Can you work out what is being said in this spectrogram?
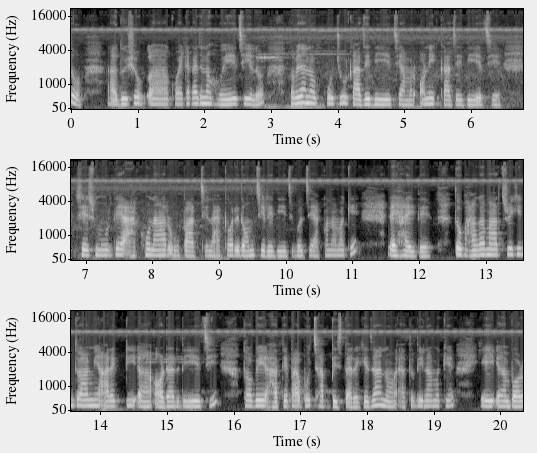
তো দুশো কয় টাকা যেন হয়েছিল। তবে জানো, প্রচুর কাজে দিয়েছে, আমার অনেক কাজে দিয়েছে। শেষ মুহূর্তে এখন আর ও পারছে না, একেবারে দম ছেড়ে দিয়েছে, বলছে এখন আমাকে রেহাই দে। তো ভাঙা মাত্রই কিন্তু আমি আরেকটি অর্ডার দিয়েছি। তবে হাতে পাবো ছাব্বিশ তারিখে জানো? এতদিন আমাকে এই বড়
